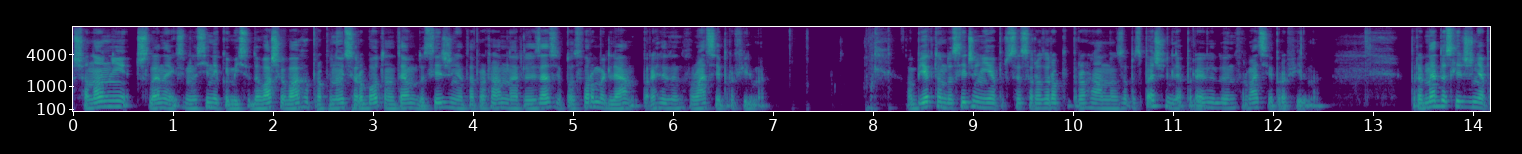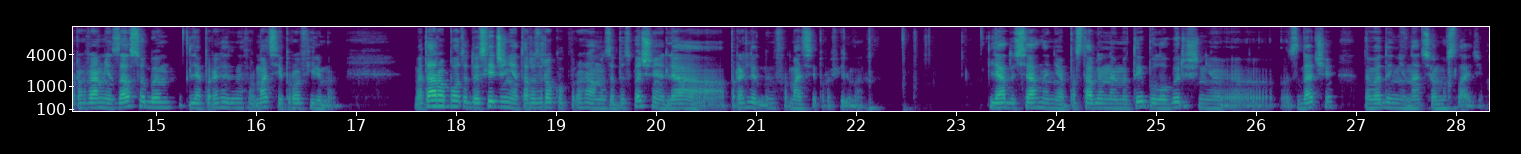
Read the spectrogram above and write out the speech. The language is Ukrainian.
Шановні члени екзаменаційної комісії, до вашої уваги пропонується робота на тему дослідження та програмної реалізації платформи для перегляду інформації про фільми. Об'єктом дослідження є процес розробки програмного забезпечення для перегляду інформації про фільми. Предмет дослідження програмні засоби для перегляду інформації про фільми. Мета роботи дослідження та розробка програмного забезпечення для перегляду інформації про фільми. Для досягнення поставленої мети було вирішення е, задачі, наведені на цьому слайді.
